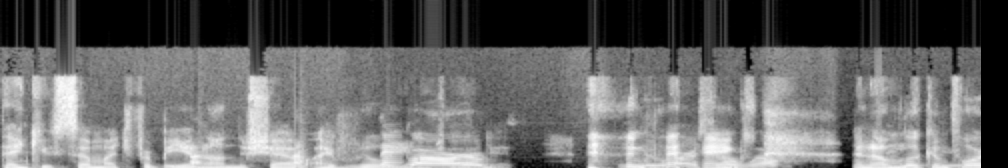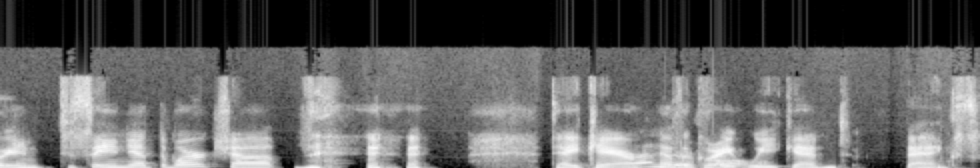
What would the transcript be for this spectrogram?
thank you so much for being uh, on the show. I really enjoyed Barb. it. You are so well. And I'm Thank looking you. forward to seeing you at the workshop. Take care. Wonderful. Have a great weekend. Thanks.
